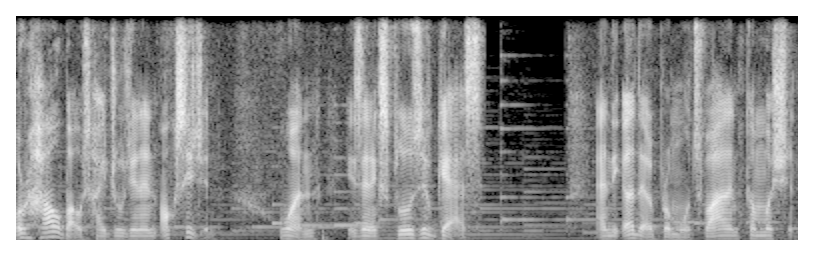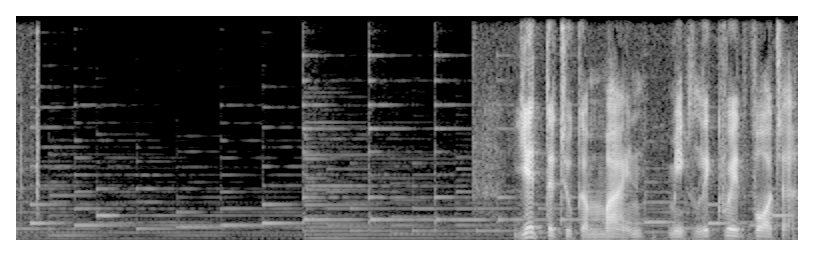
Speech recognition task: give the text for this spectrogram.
Or how about hydrogen and oxygen? One is an explosive gas and the other promotes violent combustion. Yet the two combine make liquid water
